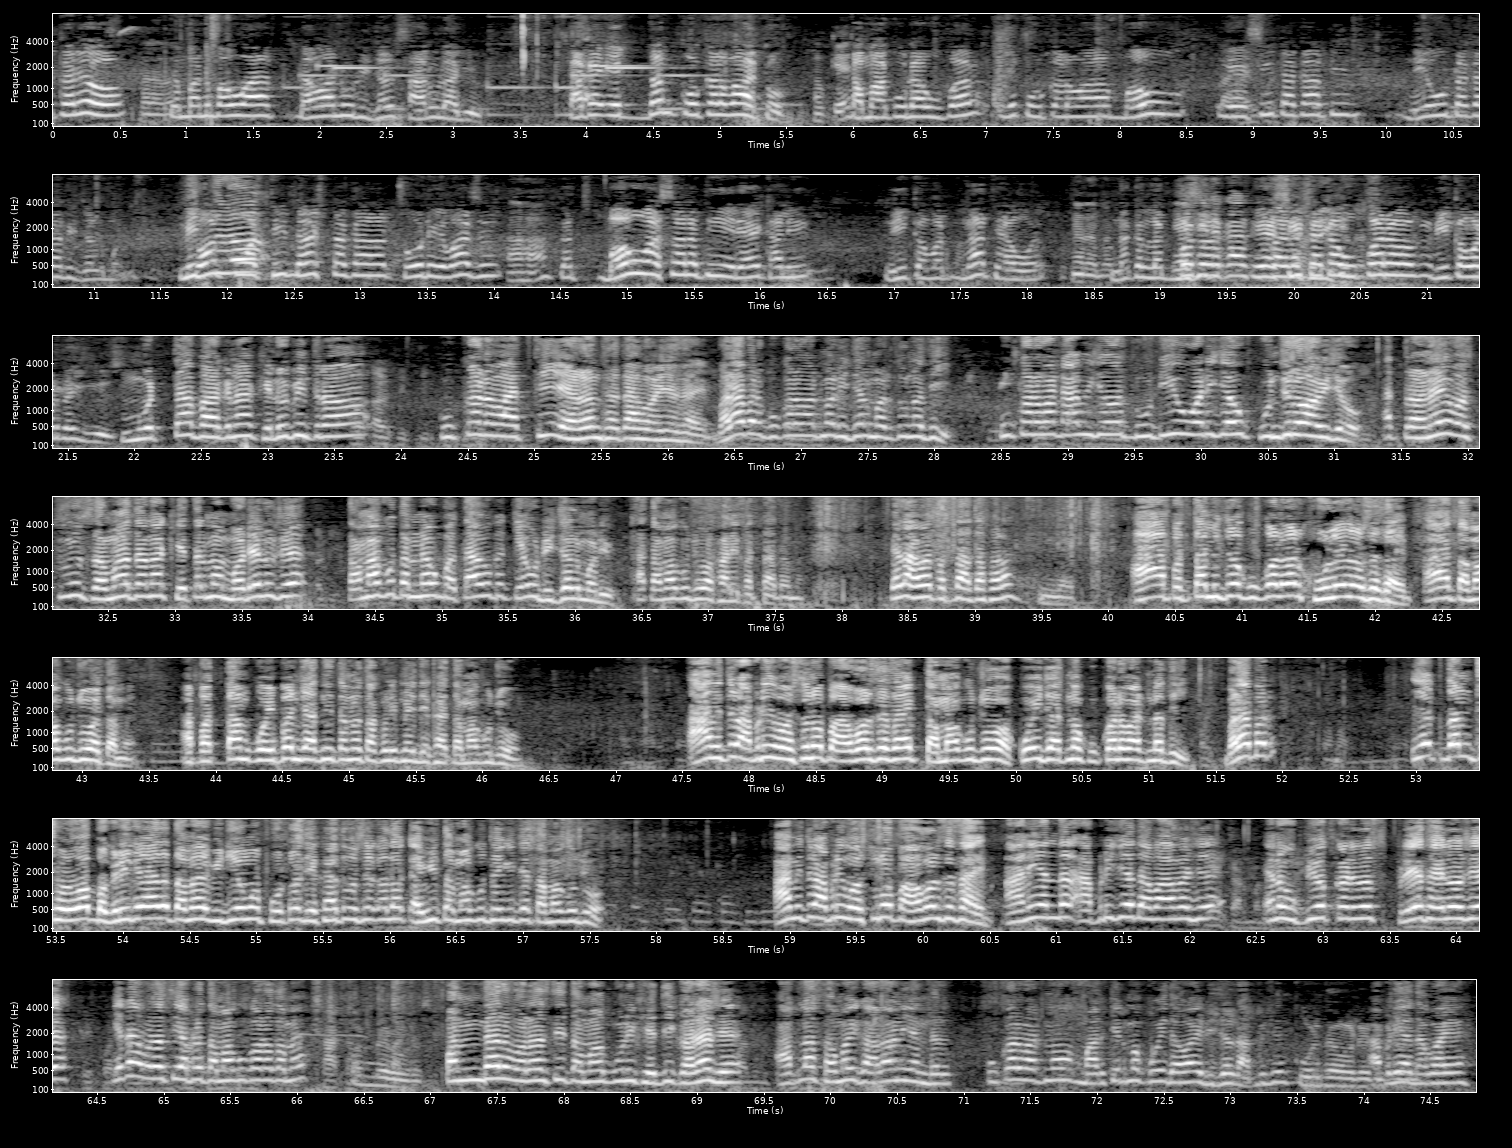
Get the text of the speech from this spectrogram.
કર્યો કે મને બહુ આ દવાનું રિઝલ્ટ સારું લાગ્યું. કારણ કે એકદમ કોકળવા હતો. તમાકુના ઉપર એ કોકળવા બહુ એસી ટકાથી નેવું ટકા રિઝલ્ટ મળ્યું. થી દસ ટકા છોડ એવા છે કે બહુ અસર હતી એ રહ્યા ખાલી રિકવર ના થયા હોય. નકર લગભગ એસી ટકા ઉપર રિકવર થઈ ગયું છે. મોટા ભાગના ખેડૂત મિત્ર કુકરવાતથી હેરાન થતા હોય છે સાહેબ. બરાબર કુકરવાતમાં રિઝલ્ટ મળતું નથી. કુકરવાટ આવી જાવ તૂટીયું વળી જવું કુંજરો આવી જાવ આ ત્રણેય વસ્તુનું સમાધાન આ ખેતરમાં મળેલું છે. તમાકુ તમને હું બતાવું કે કેવું રિઝલ્ટ મળ્યું. આ તમાકુ જુઓ ખાલી પત્તા તમે. પેલા હવે પત્તા હતા ખરા? આ પત્તા મિત્રો કુકરવાટ ખુલેલો છે સાહેબ. આ તમાકુ જુઓ તમે. આ પત્તામાં કોઈ પણ જાતની તમને તકલીફ નહીં દેખાય. તમાકુ જુઓ. આ મિત્રો આપણી વસ્તુનો પાવર છે સાહેબ. તમાકુ જુઓ. કોઈ જાતનો કુકરવાટ નથી. બરાબર? એકદમ છોડવા બગડી ગયા હતા તમે વિડીયોમાં ફોટો દેખાતો હશે કદાચ એવી તમાકુ થઈ ગઈ છે. તમાકુ જુઓ. આ મિત્રો આપણી વસ્તુનો પાવર છે સાહેબ. આની અંદર આપણી જે દવા આવે છે એનો ઉપયોગ કરેલો સ્પ્રે થયેલો છે. કેટલા વર્ષથી આપણે તમાકુ કરો તમે? પંદર વર્ષ પંદર વર્ષથી તમાકુની ખેતી કરે છે. આટલા સમયગાળાની અંદર કુકરવાટમાં માર્કેટમાં કોઈ દવાએ રિઝલ્ટ આપ્યું છે? આપણી આ દવાએ?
